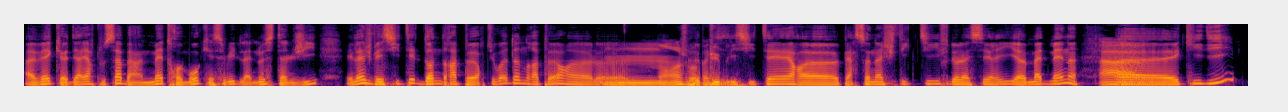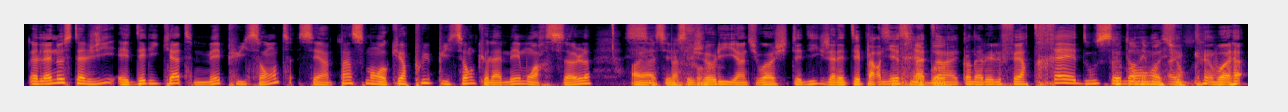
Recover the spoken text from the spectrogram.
avec euh, derrière tout ça ben, un maître mot qui est celui de la nostalgie. Et là je vais citer Don Draper. Tu vois Don Draper, euh, le, non, je vois le publicitaire, euh, personnage fictif de la série euh, Mad Men, Ah, euh, qui dit la nostalgie est délicate mais puissante. C'est un pincement au cœur plus puissant que la mémoire seule. Voilà, c'est joli, hein, tu vois. Je t'ai dit que j'allais t'épargner ce matin beau. et qu'on allait le faire très doucement. Tout en émotion. avec- voilà.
